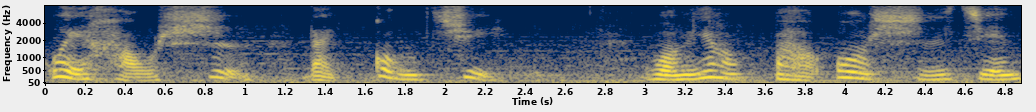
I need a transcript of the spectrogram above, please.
为好事来共聚。我们要把握时间，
